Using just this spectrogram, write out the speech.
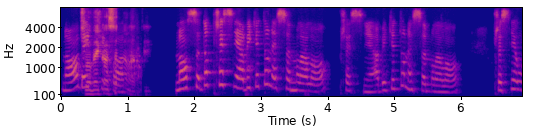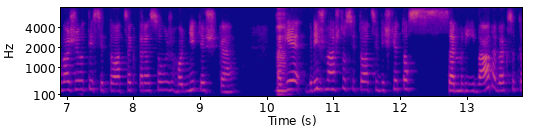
no, člověka se No, se to přesně, aby tě to nesemlelo, přesně, aby tě to nesemlelo, přesně uvažuju ty situace, které jsou už hodně těžké, tak hmm. je, když máš tu situaci, když tě to semlívá, nebo jak se to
